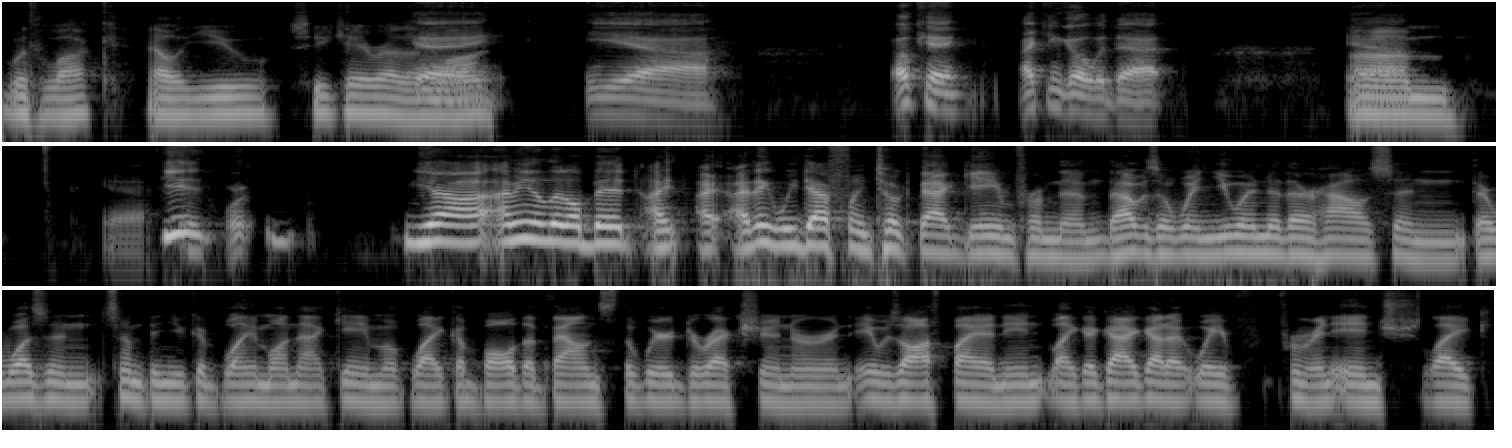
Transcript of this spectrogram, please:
with luck? L U C K rather okay. than luck? Yeah. Okay, I can go with that. Yeah. Um. Yeah. Yeah. Yeah, I mean a little bit. I, I, I think we definitely took that game from them. That was a win. You went into their house, and there wasn't something you could blame on that game of like a ball that bounced the weird direction, or an, it was off by an inch. Like a guy got away from an inch. Like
